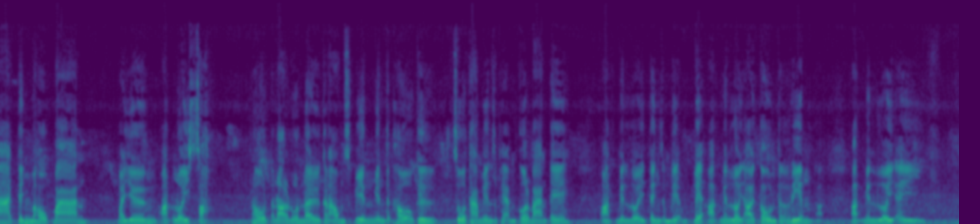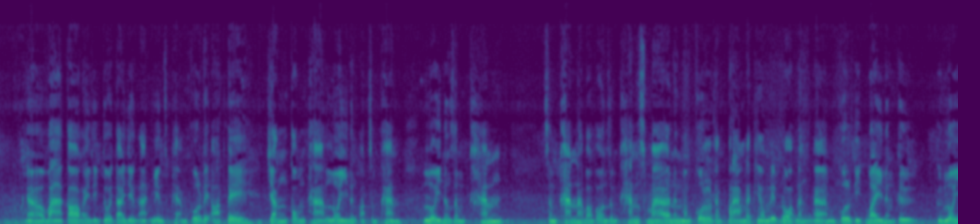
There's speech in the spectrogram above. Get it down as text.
អាចទិញម្ហូបបាន បើយើងអត់លុយសោះរហូតទៅដល់រស់នៅ ក្រោមស្ពាន មានទឹកហូរគឺសួរថាមានសុភមង្គលបានទេអត់មានលុយទិញសម្លៀកបំពាក់អត់មានលុយឲ្យកូនទៅរៀនអត់មានលុយអី វ៉ាកងអីទីទួយតើយើងអាចមានសុភមង្គលទេអត់ទេអញ្ចឹងកុំថាលុយនឹងអត់សំខាន់លុយនឹងសំខាន់សំខាន់ណាស់បងប្អូនសំខាន់ស្មើនឹងមង្គលទាំង5ដែលខ្ញុំរៀបរាប់ហ្នឹងមង្គលទី3ហ្នឹងគឺគឺលុយ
